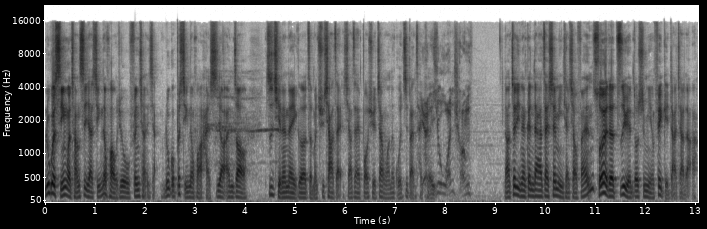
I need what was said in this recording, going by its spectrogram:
如果行，我尝试一下；行的话，我就分享一下；如果不行的话，还是要按照之前的那个怎么去下载，下载暴雪战王的国际版才可以。然后这里呢，跟大家再声明一下，小凡所有的资源都是免费给大家的啊，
